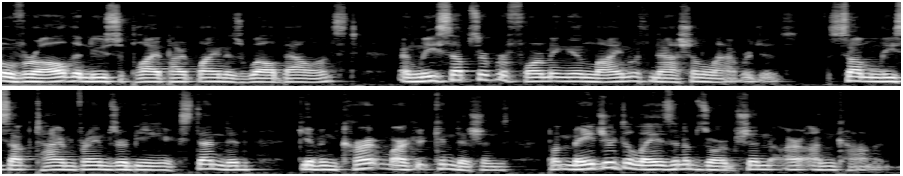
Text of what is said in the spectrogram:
Overall, the new supply pipeline is well balanced, and lease ups are performing in line with national averages. Some lease up timeframes are being extended given current market conditions, but major delays in absorption are uncommon.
